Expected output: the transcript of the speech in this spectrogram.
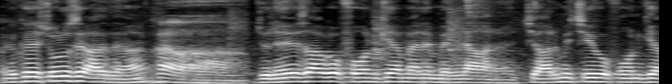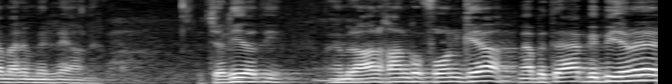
क्योंकि शुरू से आते हैं हाँ। जुनेद साहब को फ़ोन किया मैंने मिलने आना। है चारमी ची को फ़ोन किया मैंने मिलने आना। है चली जाती। इमरान खान को फ़ोन किया मैं बताया बीबी जो है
